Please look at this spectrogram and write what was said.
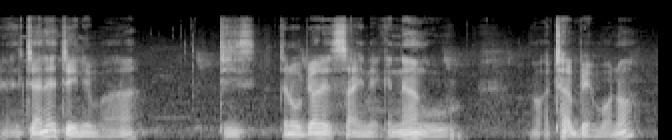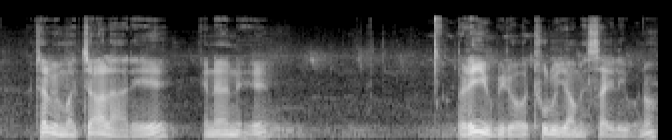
အဲကျန်တဲ့ကြိမ်တွေမှာဒီကျွန်တော်ပြတဲ့ site နဲ့ကဏ္ဍကိုနော်အထက်ပင်ပေါ့နော်အထက်ပင်မှာကြားလာတ ယ်ကဏ္ဍနဲ့ဗရိတ်ယူပြီးတော့ထိုးလို့ရမယ် site လေးပေါ့နော်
